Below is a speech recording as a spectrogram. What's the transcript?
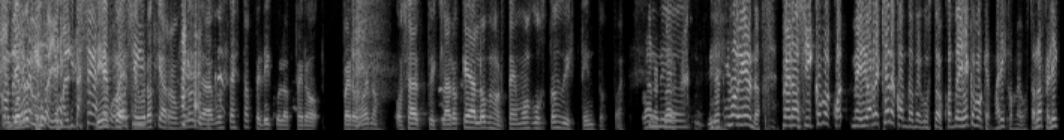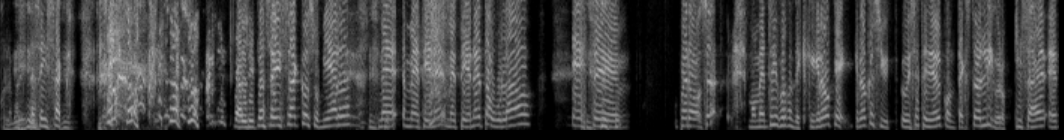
Cuando yo, me gustó, yo maldita sea. Dije, pues, seguro que a Rómulo le va a gustar esta película, pero, pero bueno, o sea, estoy claro que a lo mejor tenemos gustos distintos, pues. Claro, claro. Yo estoy jodiendo. Pero así como me dio rechera cuando me gustó. Cuando dije como que, marico, me gustó la película. Maldita se Isaac. maldita se Isaac con su mierda. Me, me, tiene, me tiene tabulado. Este, pero, o sea, momentos importantes, que creo que, creo que si hubieses tenido el contexto del libro, quizás, eh,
